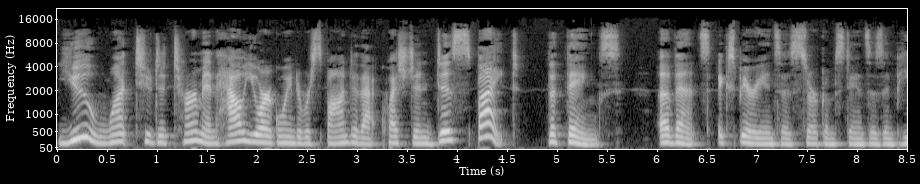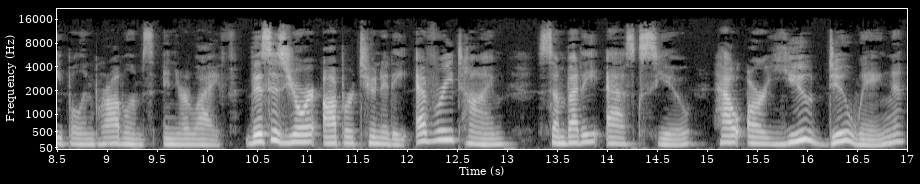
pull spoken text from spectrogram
You want to determine how you are going to respond to that question despite the things, events, experiences, circumstances, and people and problems in your life. This is your opportunity. Every time somebody asks you, how are you doing?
